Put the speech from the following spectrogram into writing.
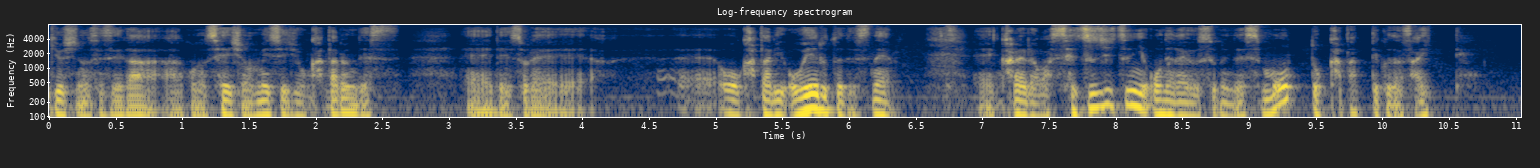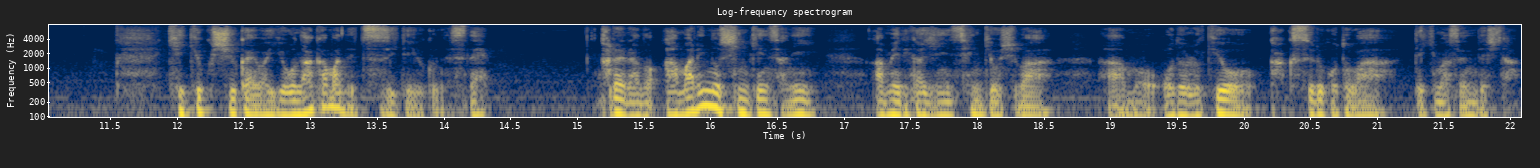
教師の先生がこの聖書のメッセージを語るんです。でそれを語り終えるとですね彼らは切実にお願いをするんです。もっと語ってくださいって。結局集会は夜中まで続いていくんですね。彼らのあまりの真剣さにアメリカ人宣教師はもう驚きを隠することはできませんでした。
